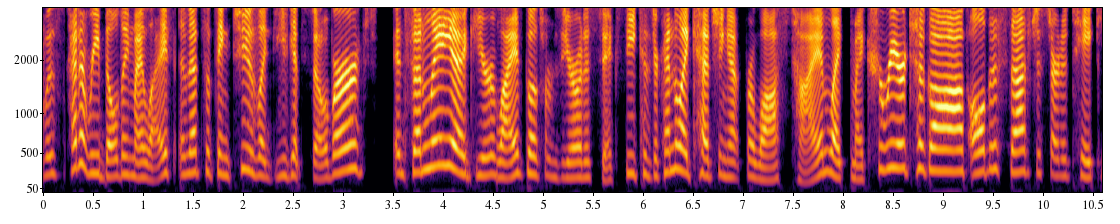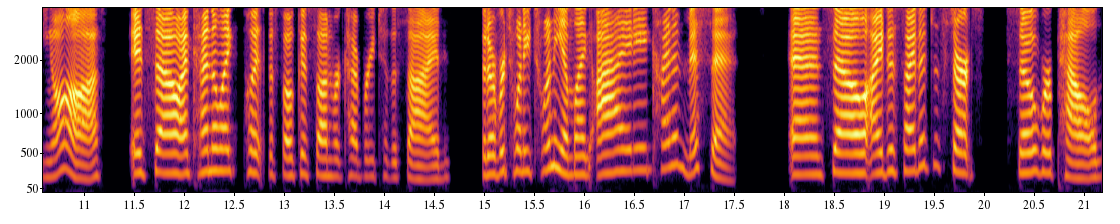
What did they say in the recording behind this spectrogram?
was kind of rebuilding my life. And that's the thing too, is like you get sober and suddenly like your life goes from zero to 60 because you're kind of like catching up for lost time. Like my career took off, all this stuff just started taking off. And so I kind of like put the focus on recovery to the side. But over 2020, I'm like, I kind of miss it. And so I decided to start Sober Pal,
